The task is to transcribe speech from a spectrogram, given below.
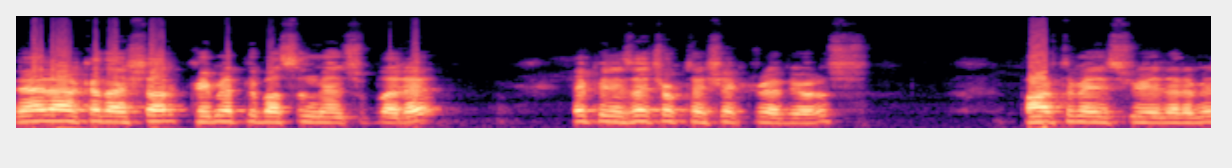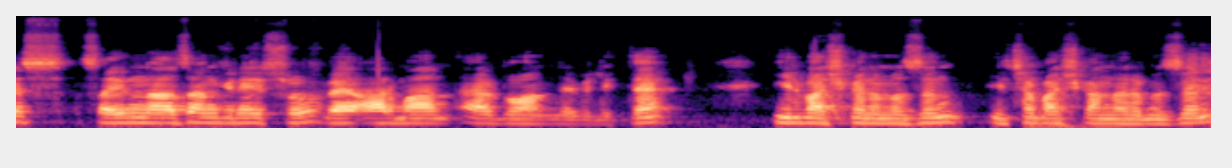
Değerli arkadaşlar, kıymetli basın mensupları, hepinize çok teşekkür ediyoruz. Parti meclis üyelerimiz Sayın Nazan Güneysu ve Armağan Erdoğan ile birlikte il başkanımızın, ilçe başkanlarımızın,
